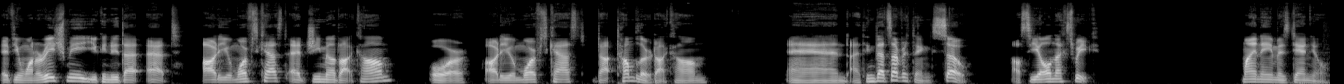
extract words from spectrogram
if you want to reach me, you can do that at audiomorphscast at gmail.com or audiomorphscast.tumblr.com. And I think that's everything. So, I'll see you all next week. My name is Daniel,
